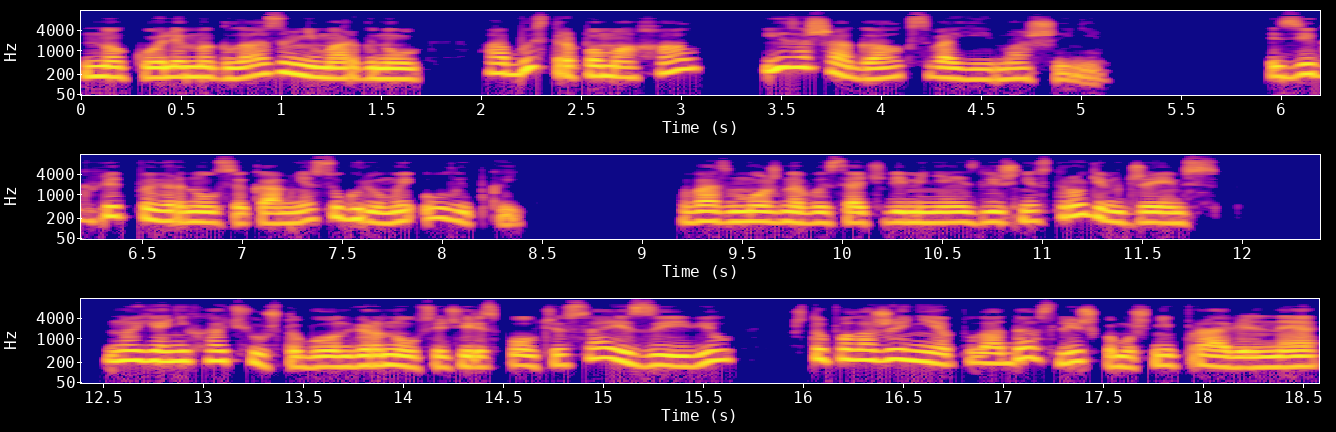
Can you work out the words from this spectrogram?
но Коля мы глазом не моргнул, а быстро помахал и зашагал к своей машине. Зигфрид повернулся ко мне с угрюмой улыбкой. «Возможно, вы сочли меня излишне строгим, Джеймс, но я не хочу, чтобы он вернулся через полчаса и заявил, что положение плода слишком уж неправильное,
